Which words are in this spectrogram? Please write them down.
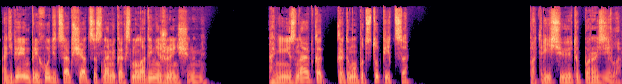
а теперь им приходится общаться с нами как с молодыми женщинами. Они не знают, как к этому подступиться». Патрисию это поразило.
